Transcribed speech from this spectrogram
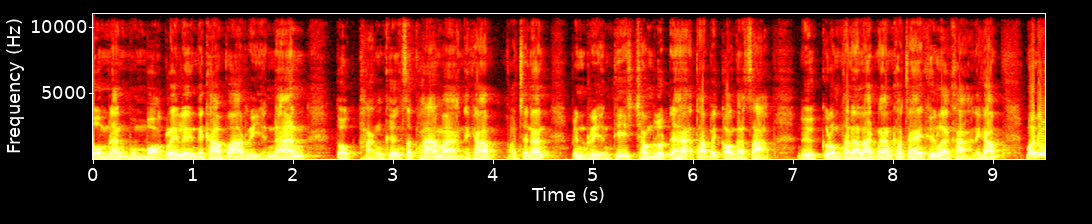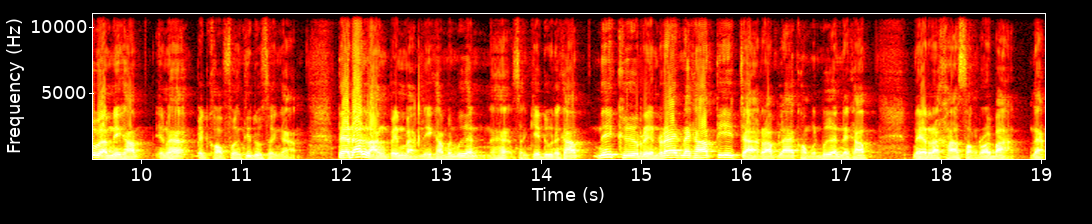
ลมๆนั้นผมบอกเลยเลยนะครับว่าเหรียญนั้นตกถังเครื่องซักผ้ามานะครับเพราะฉะนั้นเป็นเหรียญที่ชำรุดนะฮะถ้าไปกองกระสาบหรือกรมธนารักษ์นั้นเขาจะให้ครึ่งราคานะครับมาดูแบบนี้ครับเห็นไหมฮะเป็นขอบเฟืองที่ดูสวยงาม แต่ด้านหลังเป็นแบบนี้ครับเพื่อนๆนะฮะสังเกตดูนะครับนี่คือเหรียญแรกนะครับที่จะรับแรกของเพื่อนๆนะครับในราคา 200 บาทนะ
